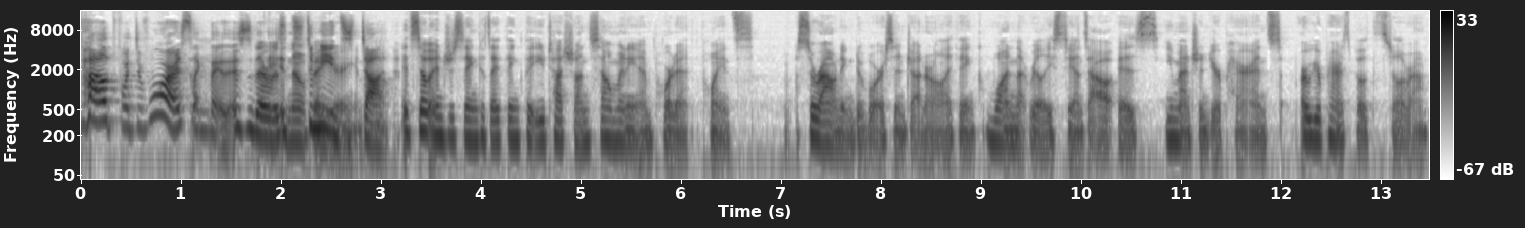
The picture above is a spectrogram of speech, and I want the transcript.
filed for divorce, like There was no to me, it's it done. out. It's so interesting because I think that you touched on so many important points surrounding divorce in general. I think one that really stands out is you mentioned your parents. Are your parents both still around?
